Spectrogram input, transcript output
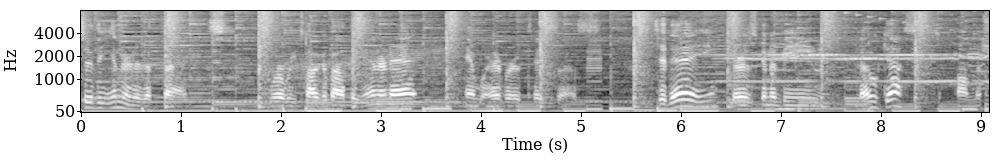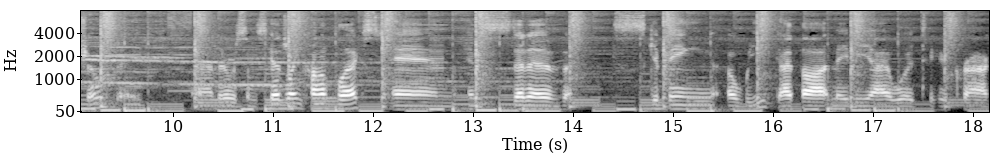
to the Internet Effects, where we talk about the internet and wherever it takes us. Today, there's going to be no guests on the show today. Uh, there was some scheduling conflicts, and instead of skipping a week, I thought maybe I would take a crack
